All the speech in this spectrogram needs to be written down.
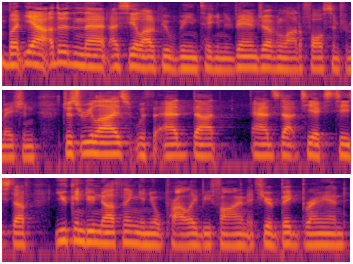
but yeah, other than that, I see a lot of people being taken advantage of and a lot of false information. Just realize with the ad ads.txt stuff, you can do nothing and you'll probably be fine. If you're a big brand,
